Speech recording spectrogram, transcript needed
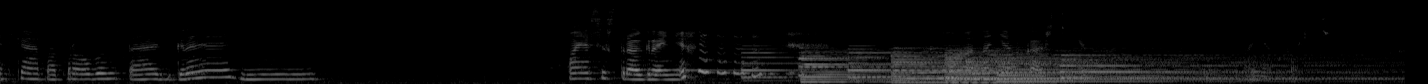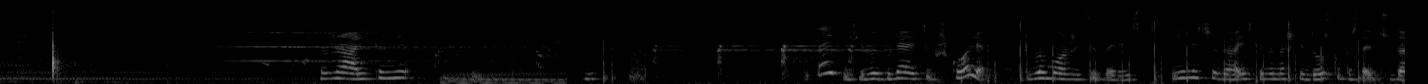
Давайте-ка попробуем стать Грэнни. Моя сестра Грэнни. Но она не откажется, нет. Нет, она не откажется. Жалька не... Знаете, если вы гуляете в школе, вы можете залезть или сюда, если вы нашли доску, поставить сюда,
